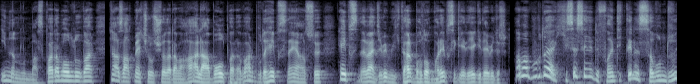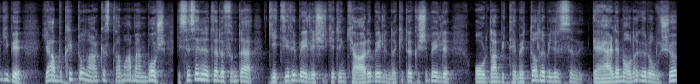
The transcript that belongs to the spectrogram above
inanılmaz para bolluğu var. Bunu azaltmaya çalışıyorlar ama hala bol para var. Bu da hepsine yansıyor. Hepsinde bence bir miktar balon var. Hepsi geriye gidebilir. Ama burada hisse senedi fanatiklerin savunduğu gibi ya bu kriptonun arkası tamamen boş. Hisse senedi tarafında getiri belli, şirketin karı belli, nakit akışı belli. Oradan bir temettü alabilirsin. Değerleme ona göre oluşuyor.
